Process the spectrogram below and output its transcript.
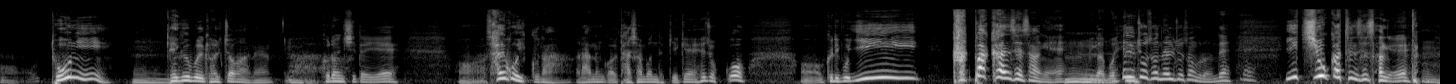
어, 돈이 음. 계급을 결정하는 아. 어, 그런 시대에 어, 살고 있구나라는 걸 다시 한번 느끼게 해줬고 어, 그리고 이 각박한 세상에 음. 우리가 뭐 헬조선 헬조선 그러는데 네. 이 지옥 같은 세상에 음.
